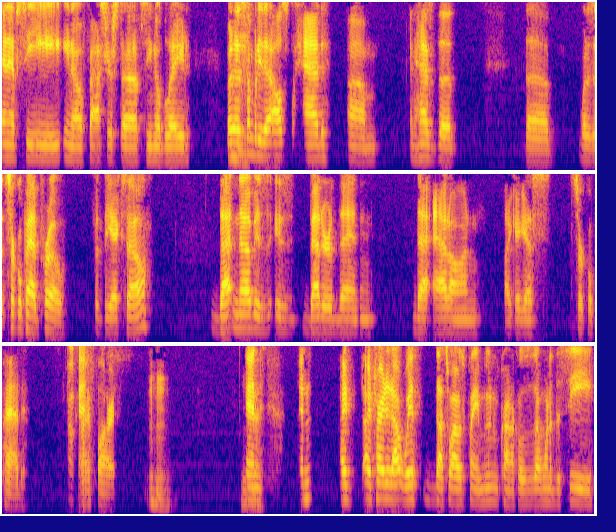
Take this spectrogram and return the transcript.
NFC, you know, faster stuff, Xenoblade. But as Mhm. somebody that also had um, and has the the what is it, CirclePad Pro for the XL, that nub is is better than that add-on, like I guess CirclePad Okay. by far. Mm-hmm. And and I I tried it out with that's why I was playing Moon Chronicles is I wanted to see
